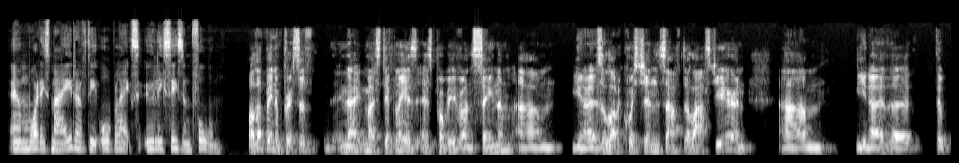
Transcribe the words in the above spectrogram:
and what is made of the All Blacks' early season form. Well, they've been impressive, you know, most definitely, as, as probably everyone's seen them. Um, you know, there's a lot of questions after last year, and um, you know, the the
